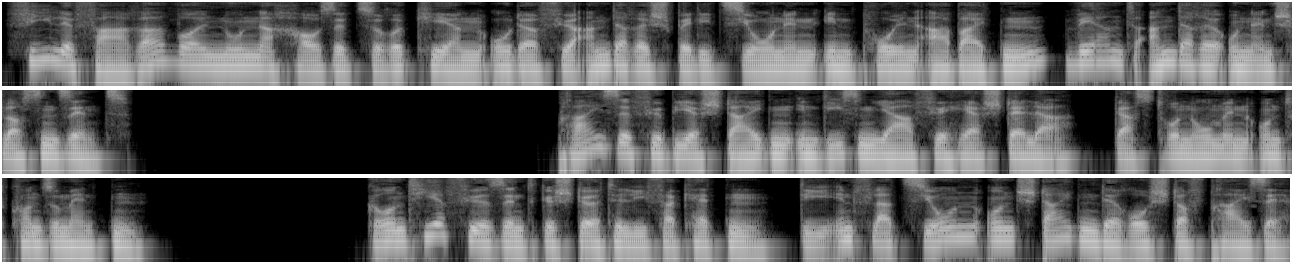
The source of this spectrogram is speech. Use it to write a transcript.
Viele Fahrer wollen nun nach Hause zurückkehren oder für andere Speditionen in Polen arbeiten, während andere unentschlossen sind. Preise für Bier steigen in diesem Jahr für Hersteller, Gastronomen und Konsumenten. Grund hierfür sind gestörte Lieferketten, die Inflation und steigende Rohstoffpreise.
